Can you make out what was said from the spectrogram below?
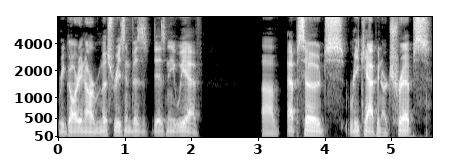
regarding our most recent visit to Disney. We have uh, episodes recapping our trips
